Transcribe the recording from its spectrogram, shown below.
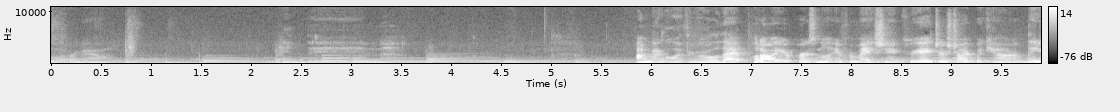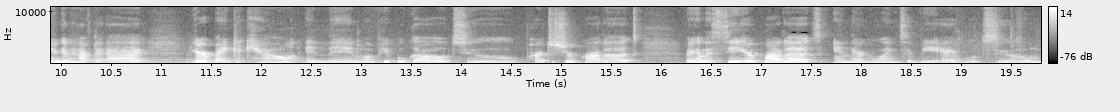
For now. And then I'm not going through all of that. Put all your personal information, create your Stripe account. Then you're gonna have to add your bank account. And then when people go to purchase your product, they're gonna see your product and they're going to be able to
